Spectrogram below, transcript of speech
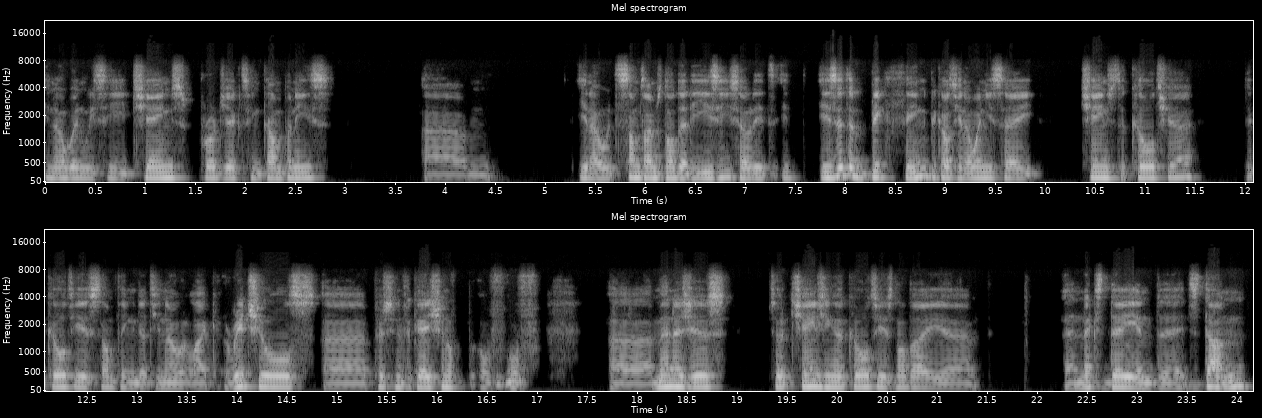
You know, when we see change projects in companies, um, you know it's sometimes not that easy. So it, it is it a big thing? Because you know when you say change the culture the culture is something that you know like rituals uh, personification of of, mm-hmm. of uh, managers. So changing a culture is not a, uh, a next day and uh, it's done.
